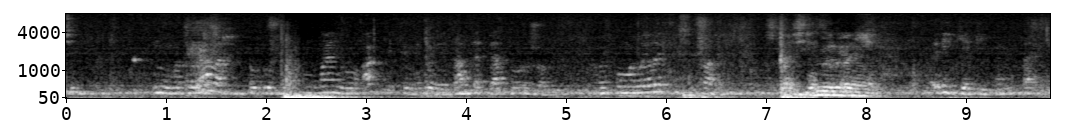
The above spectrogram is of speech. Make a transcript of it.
Чи ну, матеріалах у обвинувальному акті фігурує дата 5 жовтня. Ми помилилися що так. Рік який пам'ятаєте?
